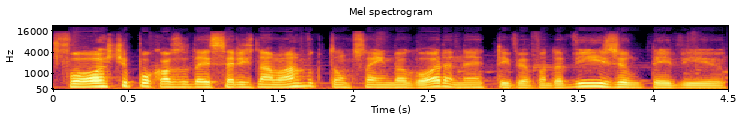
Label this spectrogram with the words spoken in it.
forte por causa das séries da Marvel que estão saindo agora, né? Teve a WandaVision, teve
